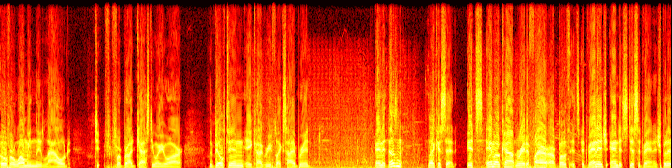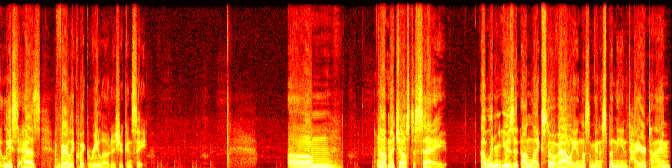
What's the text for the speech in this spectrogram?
overwhelmingly loud to, for broadcasting where you are. The built-in ACOG reflex hybrid, and it doesn't, like I said, its ammo count and rate of fire are both its advantage and its disadvantage, but at least it has a fairly quick reload, as you can see. Um, not much else to say. I wouldn't use it on like Snow Valley unless I'm going to spend the entire time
